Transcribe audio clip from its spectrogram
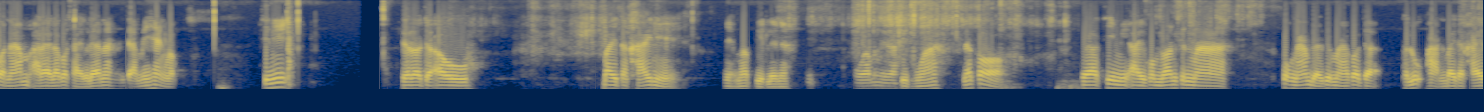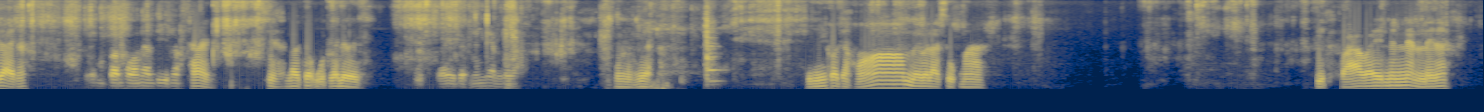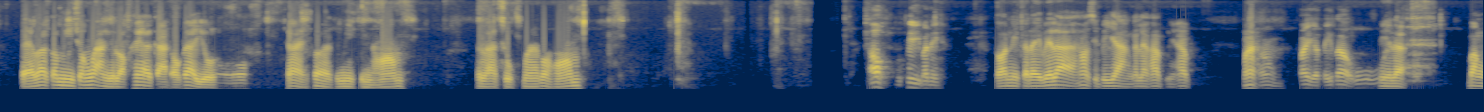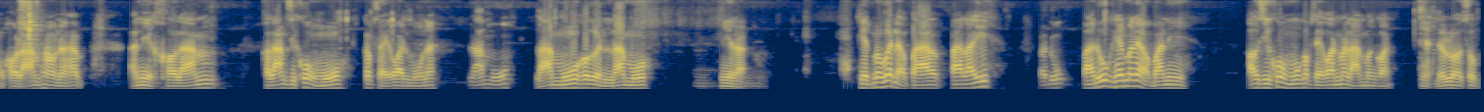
ก็น้ำอะไรเราก็ใส่ไปแล้วนะแต่ไม่แห้งหรอก ทีนี้เดี๋ยวเราจะเอาใบตะไคร้เนี่ยเนี่ยมาปิดเลยนะหัวมันเลยนะปิดหัว แล้วก็เวลาที่มีไอความร้อนขึ้นมา พวกน้ำเดือดขึ้นมาก็จะทะลุผ่านใบตะไคร้ได้นะเป็นตอนหอมทันทีเนาะใช่ เนี่ย เราจะอุดไว้เลยใส่แบบแน่นๆเลยอืมเนี่ยทีนี้ก็จะหอมเลยเวลาสุกมา ปิดฝาไว้แน่น ๆ เลยนะ แต่ว่าก็มีช่องว่างอยู่หรอกให้อากาศออกได้อยู่โอ้ใช่ก็จะมีกลิ่นหอม เวลาสุกมาก็หอม เอ้าลูกพี่ปะนี่ตอนนี้ก็ได้เวลาเฮาสิไปย่างกันแล้วครับ นี่ครับ มา เอ้าไฟก็ติดแล้วโอ้โหนี่แหละ บังข้าวหลามเฮานะครับ อันนี้ข้าวหลามข้าวหลามซี่โครงหมู กับใส่อ่อนหมูนะ ล้ามหมูหลามหมูเขาเอิ่นหลามหมู นี่ล่ะเห็ดมาเวิดแล้วปลาปลาไหลปลาดุกปลาดุกเห็ดมาแล้วบานี้ เอาซี่โครงหมูกับใส่อ่อนมาหลามเบิ่งก่อนเนี่ยเดี๋ยวรอส้ม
